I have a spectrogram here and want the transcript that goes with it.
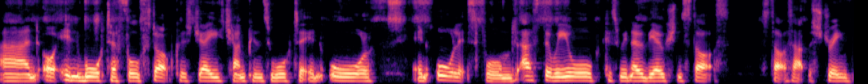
and or in water full stop because Jay champions water in all in all its forms as do we all because we know the ocean starts starts at the stream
